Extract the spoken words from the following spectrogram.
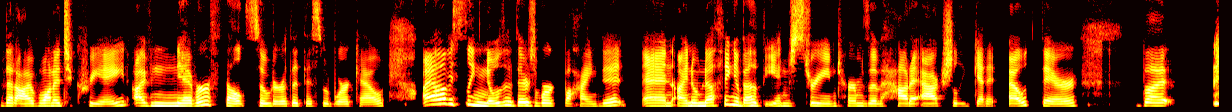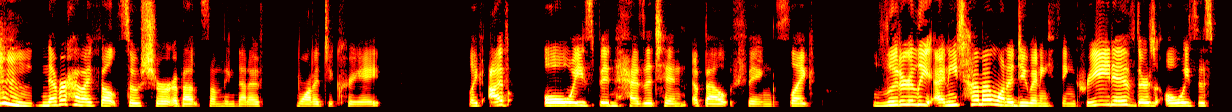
that I wanted to create. I've never felt so sure that this would work out. I obviously know that there's work behind it, and I know nothing about the industry in terms of how to actually get it out there, but never have I felt so sure about something that I've wanted to create. Like, I've always been hesitant about things. Like, literally, anytime I want to do anything creative, there's always this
